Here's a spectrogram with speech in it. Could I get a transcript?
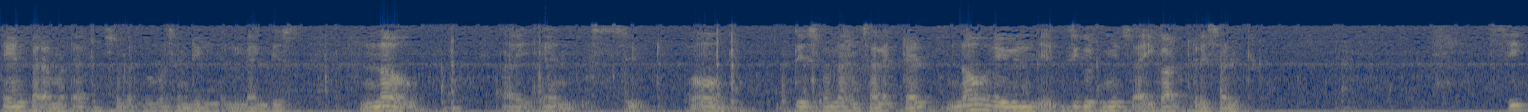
Sign parameter. So the purpose I am declared like this. Now I can shift oh this one. I am selected. Now I will execute means I got result. See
